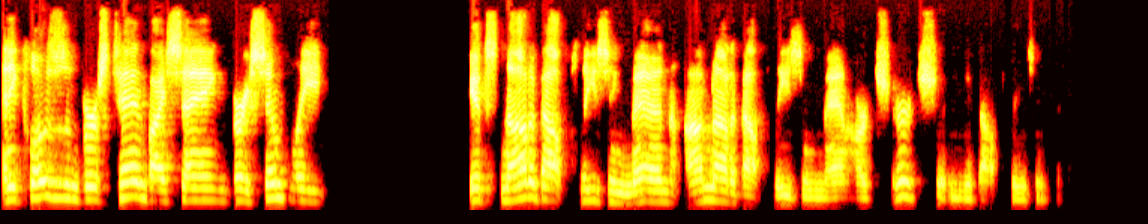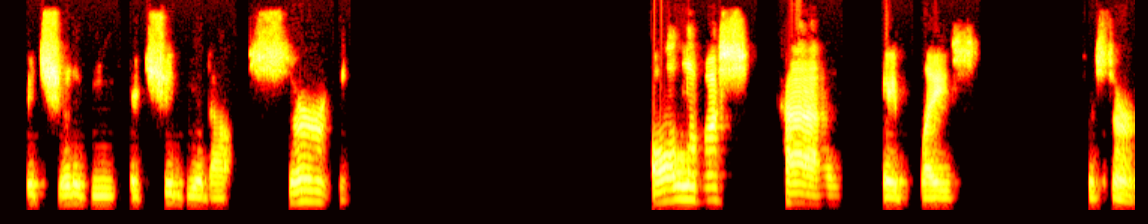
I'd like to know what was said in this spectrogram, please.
And he closes in verse 10 by saying very simply, it's not about pleasing men. I'm not about pleasing men. Our church shouldn't be about pleasing men. It should be, it should be about serving. All of us have a place to serve.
